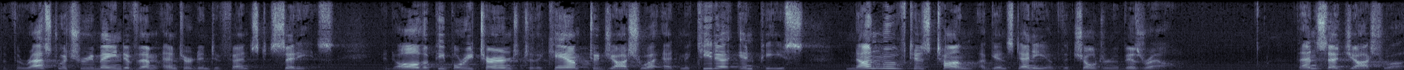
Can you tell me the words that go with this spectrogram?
that the rest which remained of them entered into fenced cities. And all the people returned to the camp to Joshua at Makkedah in peace. None moved his tongue against any of the children of Israel. Then said Joshua,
